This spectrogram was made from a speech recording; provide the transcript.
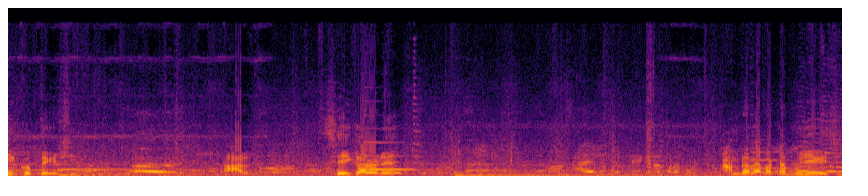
ঠিক করতে গেছি। আর সেই কারণে আমরা ব্যাপারটা বুঝে গেছি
